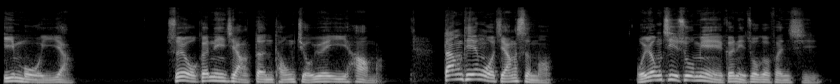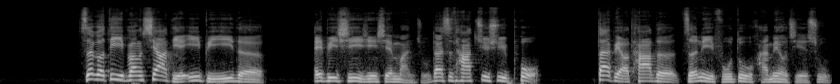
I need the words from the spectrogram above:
一模一样。所以我跟你讲，等同九月一号嘛，当天我讲什么？我用技术面也跟你做个分析。这个地方下跌一比一的 A、B、C 已经先满足，但是它继续破，代表它的整理幅度还没有结束。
